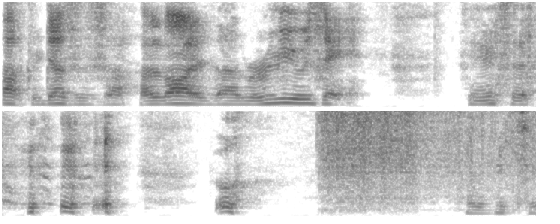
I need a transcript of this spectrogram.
after he does his uh, uh, live uh, reviews there. Uh, oh, a bit to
